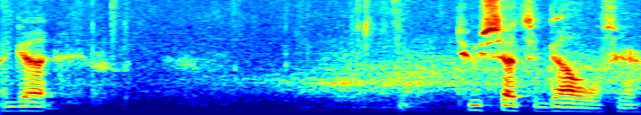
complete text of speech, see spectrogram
I got two sets of dowels here.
